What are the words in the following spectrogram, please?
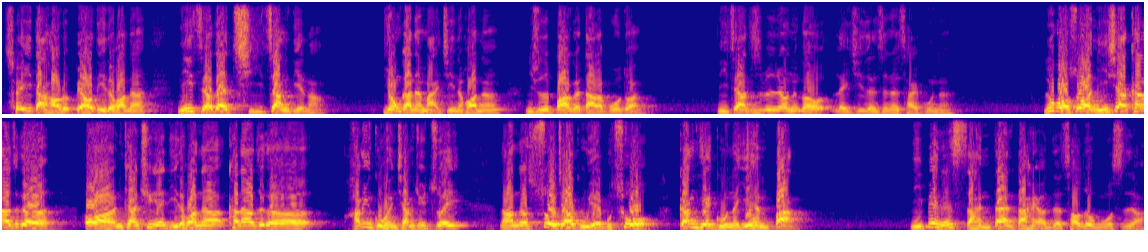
所以一旦好的标的的话呢，你只要在起涨点啊，勇敢的买进的话呢，你就是报个大的波段，你这样子是不是就能够累积人生的财富呢？如果说你一下看到这个哇，你看去年底的话呢，看到这个航运股很强去追。然后呢，塑胶股也不错，钢铁股呢也很棒。你变成散弹打鸟的操作模式啊？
